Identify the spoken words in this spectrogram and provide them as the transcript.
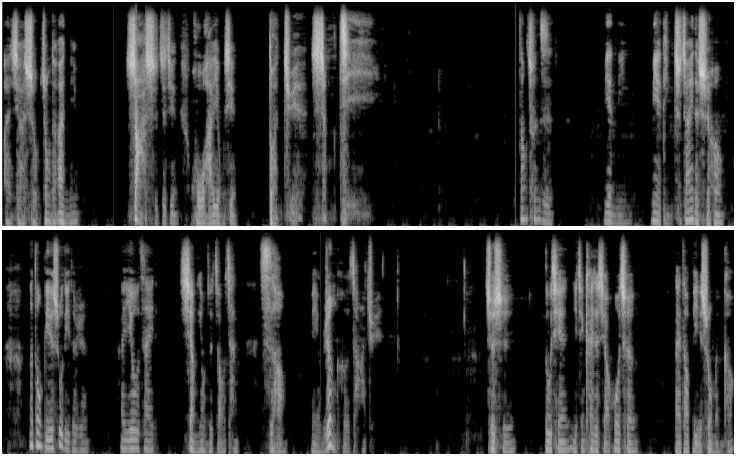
按下手中的按钮，霎时之间，火海涌现，断绝生机。当村子面临灭顶之灾的时候，那栋别墅里的人还悠哉地享用着早餐，丝毫没有任何察觉。此时，陆谦已经开着小货车来到别墅门口，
